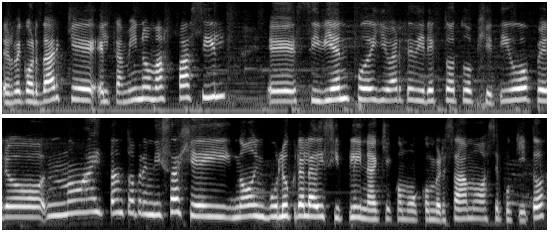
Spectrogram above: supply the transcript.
recordar que el camino más fácil eh, si bien puede llevarte directo a tu objetivo, pero no hay tanto aprendizaje y no involucra la disciplina, que como conversábamos hace poquito,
